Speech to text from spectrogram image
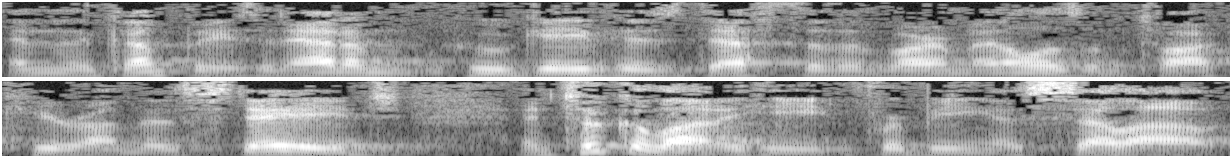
and the companies. And Adam, who gave his Death of Environmentalism talk here on this stage and took a lot of heat for being a sellout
